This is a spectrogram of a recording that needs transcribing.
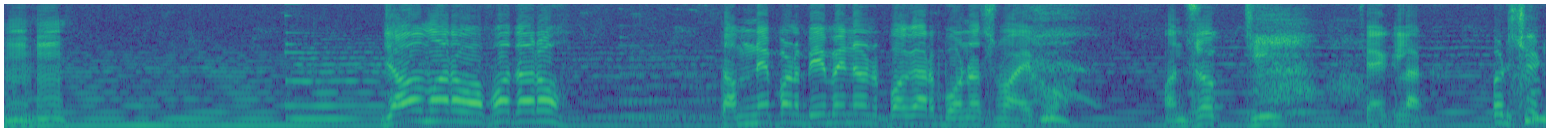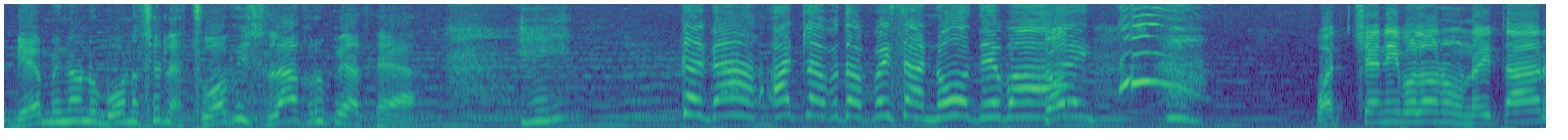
હમ હમ. જાઓ મારો વફાદારો. તમને પણ બે મહિનાનો પગાર બોનસમાં આપ્યો. મનસુખ જી. એક લાખ. પણ શેઠ બે મહિનાનું બોનસ એટલે ચોવીસ લાખ રૂપિયા થયા? કાકા આટલા બધા પૈસા નો દેવાય. વચ્ચે નહીં બોલવાનું નહીતાર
